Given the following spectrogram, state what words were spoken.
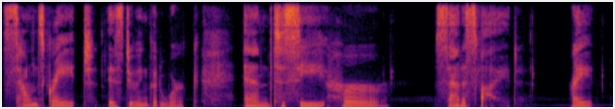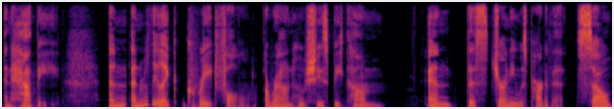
sounds great, is doing good work. And to see her satisfied, right? And happy and, and really like grateful around who she's become. And this journey was part of it. So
